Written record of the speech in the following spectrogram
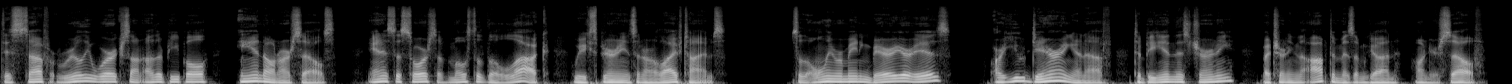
This stuff really works on other people and on ourselves, and it's the source of most of the luck we experience in our lifetimes. So the only remaining barrier is are you daring enough to begin this journey by turning the optimism gun on yourself?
